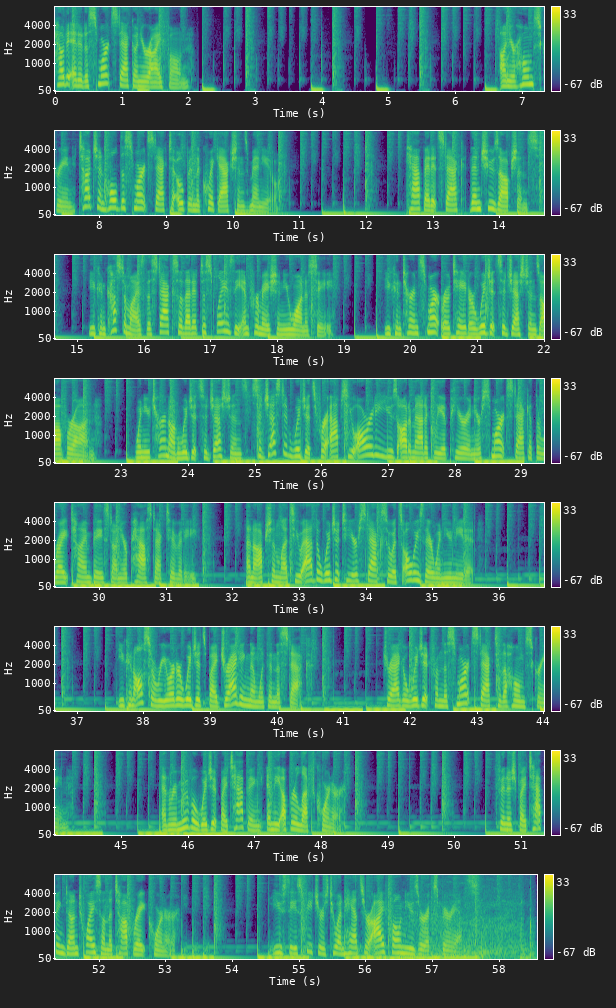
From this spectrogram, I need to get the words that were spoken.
How to edit a smart stack on your iPhone. On your home screen, touch and hold the Smart Stack to open the Quick Actions menu. Tap Edit Stack, then choose Options. You can customize the stack so that it displays the information you want to see. You can turn Smart Rotate or Widget Suggestions off or on. When you turn on widget suggestions, suggested widgets for apps you already use automatically appear in your Smart Stack at the right time based on your past activity. An option lets you add the widget to your stack so it's always there when you need it. You can also reorder widgets by dragging them within the stack. Drag a widget from the Smart Stack to the home screen. And remove a widget by tapping in the upper left corner finish by tapping Done twice on the top right corner. Use these features to enhance your iPhone user experience.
